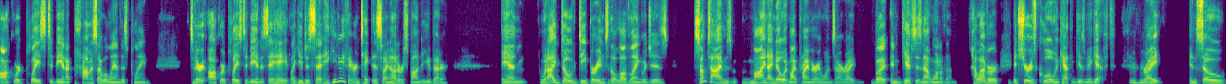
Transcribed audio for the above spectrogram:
awkward place to be. And I promise I will land this plane. It's a very awkward place to be in to say, Hey, like you just said, Hey, can you do me a favor and take this so I know how to respond to you better? And when I dove deeper into the love languages, sometimes mine, I know what my primary ones are, right? But, and gifts is not one of them. However, it sure is cool when Cathy gives me a gift, Mhm. right? And so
